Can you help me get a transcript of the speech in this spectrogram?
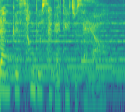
땅끝 선교사가 되주세요.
